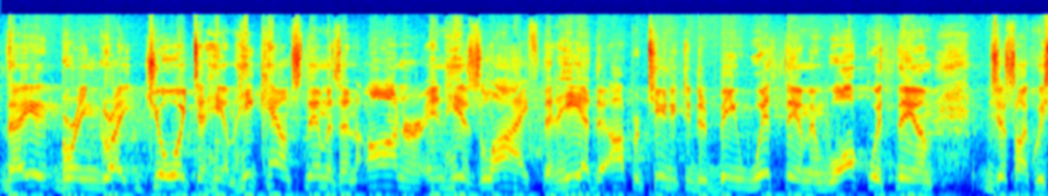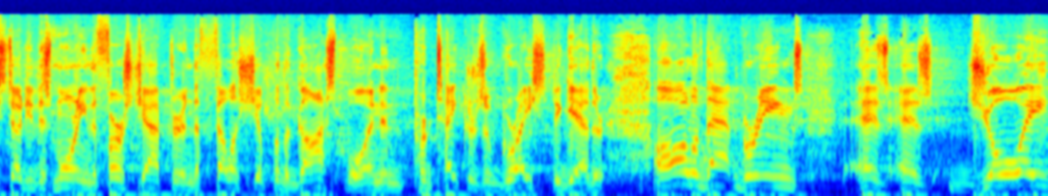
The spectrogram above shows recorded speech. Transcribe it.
They bring great joy to him. He counts them as an honor in his life that he had the opportunity to be with them and walk with them, just like we studied this morning, the first chapter in the fellowship of the gospel and in partakers of grace together. All of that brings as, as joy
